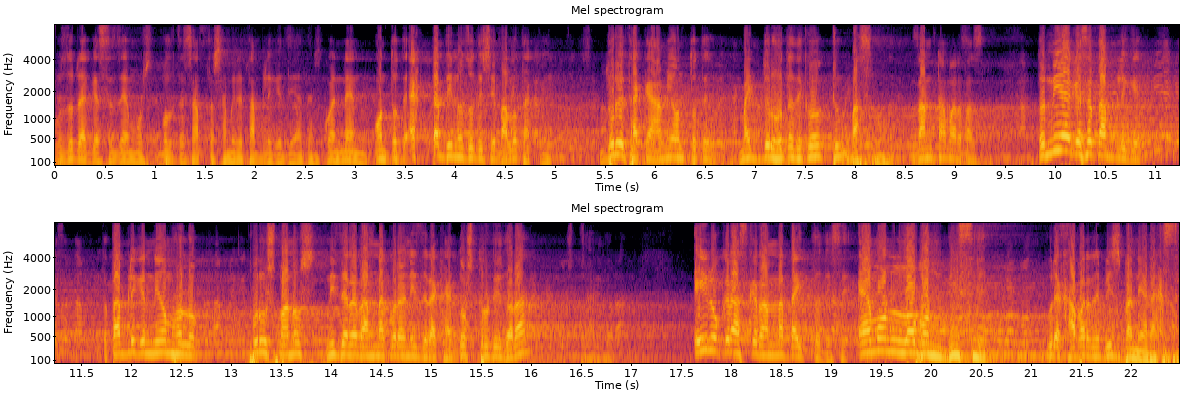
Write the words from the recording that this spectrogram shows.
হুজুরা গেছে যে বলতেছে, আপনার স্বামীরে তাবলিগে দিয়ে দেন। কয়, নেন, অন্তত একটা দিনও যদি সে ভালো থাকে, দূরে থাকে, আমি অন্তত মাইদুর হতে দেখেও একটু বাঁচবো। জানটা আমার বাঁচবো। তো নিয়ে গেছে তাবলিগে। তো তাবলিগের নিয়ম হলো, পুরুষ মানুষ নিজেরা রান্না করে, নিজেরা খায়। দোষ ত্রুটি ধরা এই লোকের আজকে রান্নার দায়িত্ব দিছে। এমন লবণ দিছে, পুরো খাবারের বিষ বানিয়ে রাখছে।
